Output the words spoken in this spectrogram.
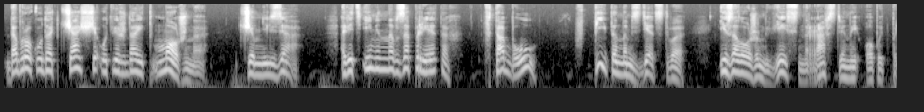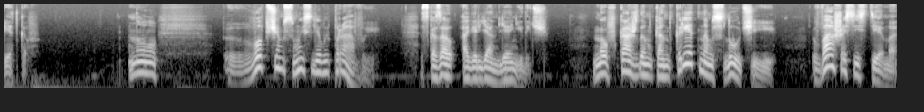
Добро куда чаще утверждает «можно», чем «нельзя». А ведь именно в запретах, в табу, впитанном с детства и заложен весь нравственный опыт предков. Ну, в общем смысле вы правы. сказал Аверьян Леонидович. Но в каждом конкретном случае ваша система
